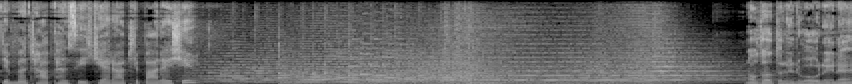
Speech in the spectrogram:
ပြစ်မှတ်ထားဖမ်းဆီးခဲ့တာဖြစ်ပါတယ်ရှင်။ နောက်ထပ်သတင်းတစ်ပုဒ်အနေနဲ့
